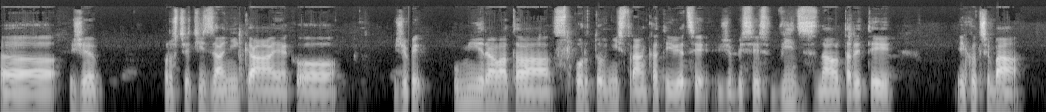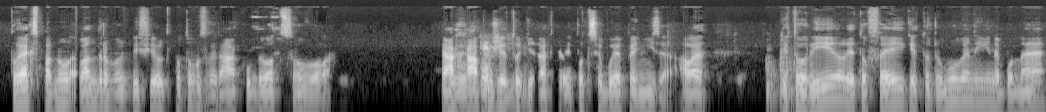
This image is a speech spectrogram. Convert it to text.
uh, že prostě ti zaniká jako, že by umírala ta sportovní stránka té věci, že by si víc znal tady ty, jako třeba to, jak spadnul Evander Holyfield po tom zvedáku, bylo co vole. Já Bylo chápu, že je to strašný, děda, který potřebuje peníze, ale je to real, je to fake, je to domluvený nebo ne?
